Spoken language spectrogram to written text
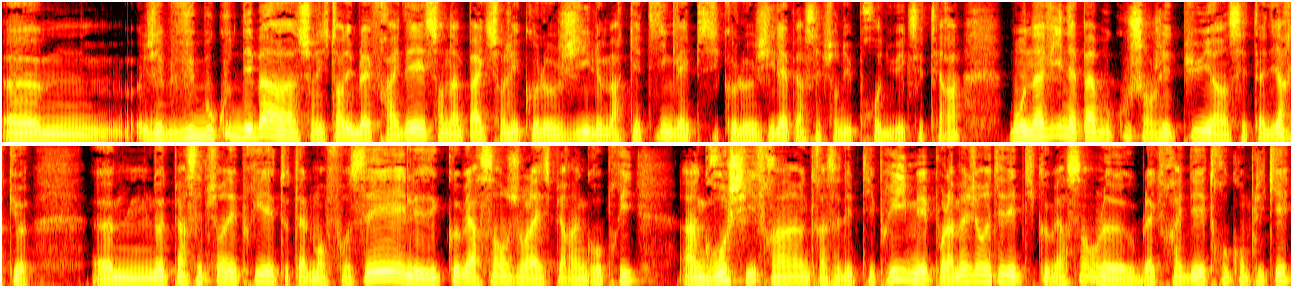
J'ai vu beaucoup de débats hein, sur l'histoire du Black Friday, son impact sur l'écologie, le marketing, la psychologie, la perception du produit, etc. Mon avis n'a pas beaucoup changé depuis, hein, c'est-à-dire que notre perception des prix est totalement faussée, les commerçants ce jour-là espèrent un gros prix, un gros chiffre hein, grâce à des petits prix, mais pour la majorité des petits commerçants, le Black Friday est trop compliqué.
